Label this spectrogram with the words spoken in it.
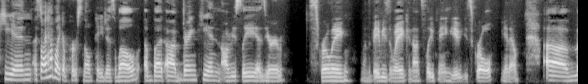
Kian, so I have like a personal page as well, uh, but um, during Kian, obviously, as you're scrolling when the baby's awake and not sleeping, you you scroll, you know. Um,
